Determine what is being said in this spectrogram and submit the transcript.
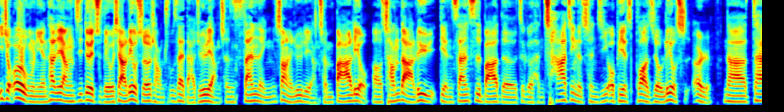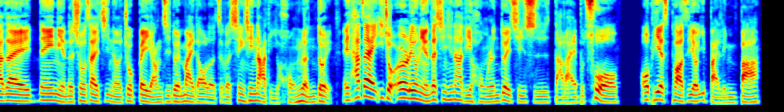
一九二五年，他在洋基队只留下六十二场出赛，打局两成三零，上垒率两成八六，呃，长打率点三四八的这个很差劲的成绩，OPS Plus 只有六十二。那他在那一年的休赛季呢，就被洋基队卖到了这个辛辛那提红人队。诶，他在一九二六年在辛辛那提红人队其实打的还不错哦。OPS Plus 也有一百零八，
